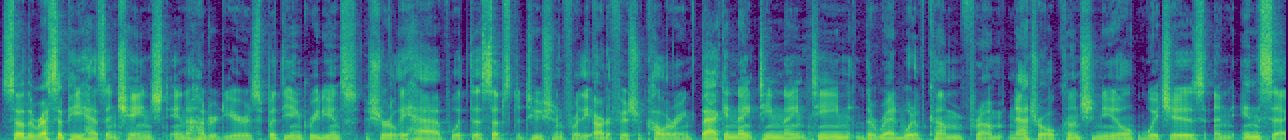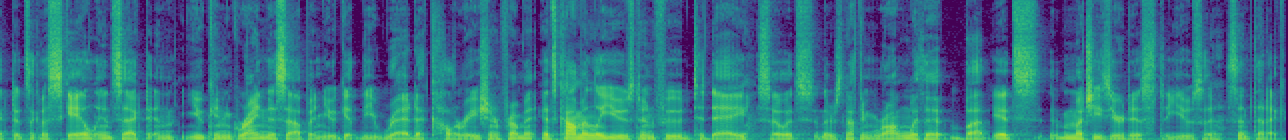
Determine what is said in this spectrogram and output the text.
So the recipe hasn't changed in a hundred years, but the ingredients surely have with the substitution for the artificial coloring. Back in 1919, the red would have come from natural cochineal, which is an insect. It's like a scale insect, and you can grind this up and you get the red coloration from it. It's commonly used in food today, so it's there's nothing wrong with it, but it's much easier just to use a synthetic.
